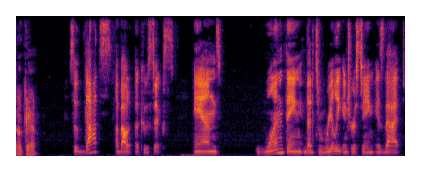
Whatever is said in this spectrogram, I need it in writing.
Okay. So that's about acoustics. And one thing that's really interesting is that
